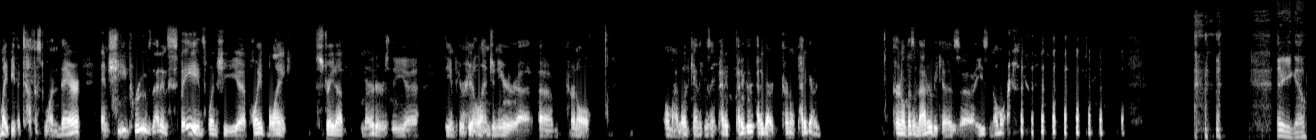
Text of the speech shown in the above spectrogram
might be the toughest one there, and she proves that in spades when she uh, point blank, straight up murders the uh, the Imperial engineer uh, um, Colonel. Oh my lord, can't think of his name. Petit, Pettigrew, Pettigard, Colonel Pettigard. Colonel doesn't matter because uh, he's no more. there you go.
